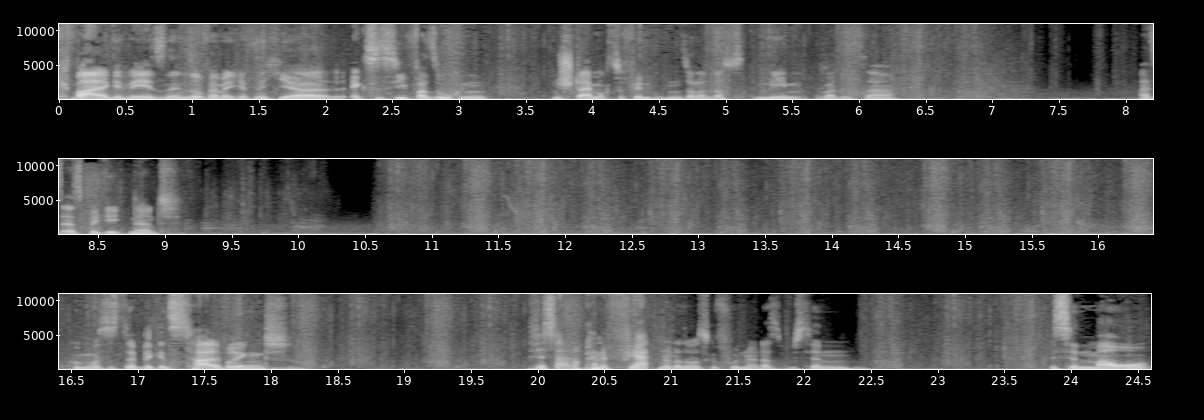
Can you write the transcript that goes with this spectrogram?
Qual gewesen. Insofern werde ich jetzt nicht hier exzessiv versuchen, einen Steinbock zu finden, sondern das nehmen, was uns da als erst begegnet. Gucken, was der Blick ins Tal bringt. Ich jetzt da noch keine Fährten oder sowas gefunden, ne? Das ist ein bisschen... Bisschen mau.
